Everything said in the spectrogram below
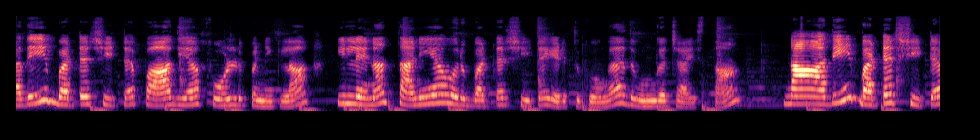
அதே பட்டர் ஷீட்டை பாதியாக ஃபோல்டு பண்ணிக்கலாம். இல்லைன்னா தனியாக ஒரு பட்டர் ஷீட்டை எடுத்துக்கோங்க. அது உங்கள் சாய்ஸ் தான். நான் அதே பட்டர் ஷீட்டை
